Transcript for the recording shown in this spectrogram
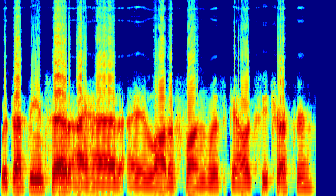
With that being said, I had a lot of fun with Galaxy Trucker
